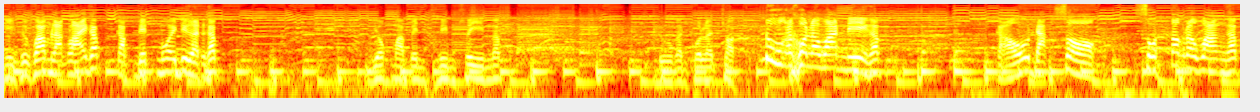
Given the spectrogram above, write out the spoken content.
นี่คือความหลากหลายครับกับเด็ดมวยเดือดครับ ยกมาเป็นทรีมทรีมครับ ดูกันคนละช็อตดูกันคนละวันนี่ครับ เก๋าดักศอกสดต้องระวังครับ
